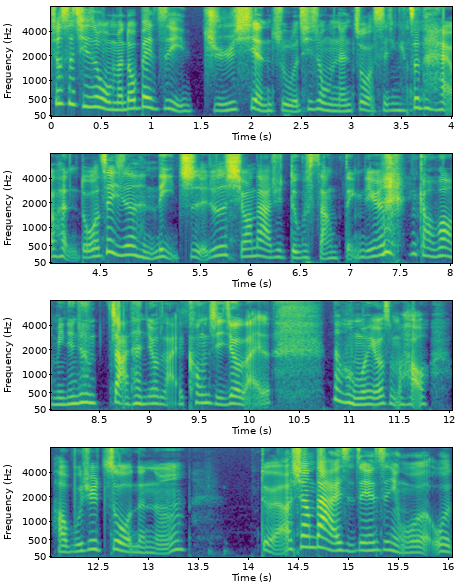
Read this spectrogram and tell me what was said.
就是其实我们都被自己局限住了，其实我们能做的事情真的还有很多。这集真的很励志，就是希望大家去 do something，因为搞不好明天就炸弹就来，空袭就来了。那我们有什么好好不去做的呢？对啊，像大 S 这件事情，我我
